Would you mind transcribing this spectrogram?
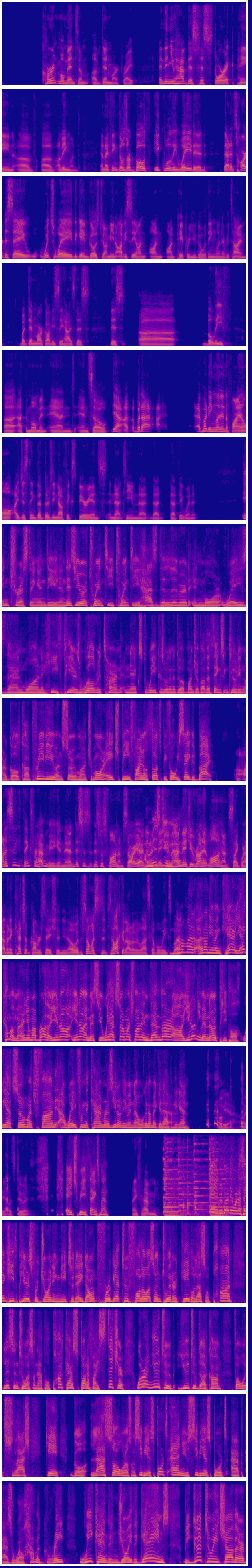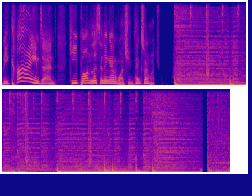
current momentum of Denmark, right? And then you have this historic pain of of of England. And I think those are both equally weighted that it's hard to say which way the game goes to. I mean, obviously on on on paper you go with England every time, but Denmark obviously has this this uh, belief uh, at the moment, and and so yeah. I, but I, I I put England in the final. I just think that there's enough experience in that team that that that they win it. Interesting indeed. And this year 2020 has delivered in more ways than one. Heath Pearce will return next week because we're going to do a bunch of other things, including our Gold Cup preview and so much more. HP, final thoughts before we say goodbye. Uh, honestly, thanks for having me again, man. This is this was fun. I'm sorry I, I missed I you, you, man. I made you run it long. I'm like we're having a catch up conversation, you know, with so much to talk about over the last couple weeks. But no, I don't even care. Yeah, come on, man. You're my brother. You know, you know, I miss you. We had so much fun in Denver. Uh, you don't even know, people. We had so much fun away from the cameras. You don't even know. We're gonna make it yeah. happen again. oh yeah, oh yeah. Let's do it. HB, thanks, man. Thanks for having me everybody. I want to thank Heath Pearce for joining me today. Don't forget to follow us on Twitter, Que Golazo Pod. Listen to us on Apple Podcast, Spotify, Stitcher. We're on YouTube, youtube.com forward slash Que Golazo. We're also on CBS Sports and use CBS Sports app as well. Have a great weekend. Enjoy the games. Be good to each other. Be kind and keep on listening and watching. Thanks so much.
